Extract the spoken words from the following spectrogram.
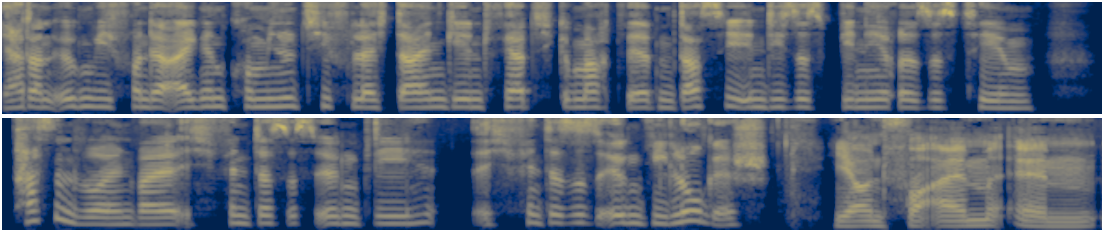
ja, dann irgendwie von der eigenen Community vielleicht dahingehend fertig gemacht werden, dass sie in dieses binäre System passen wollen, weil ich finde, das ist irgendwie, ich finde, das ist irgendwie logisch. Ja, und vor allem, ähm,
